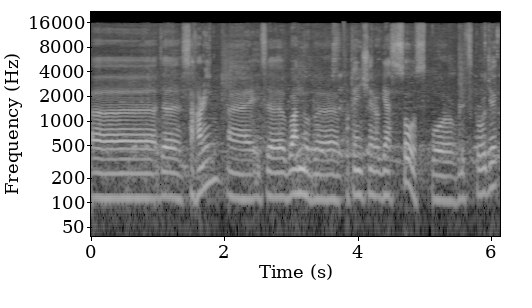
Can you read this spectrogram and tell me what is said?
uh, the Sakhalin is one of the potential gas source for this project,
